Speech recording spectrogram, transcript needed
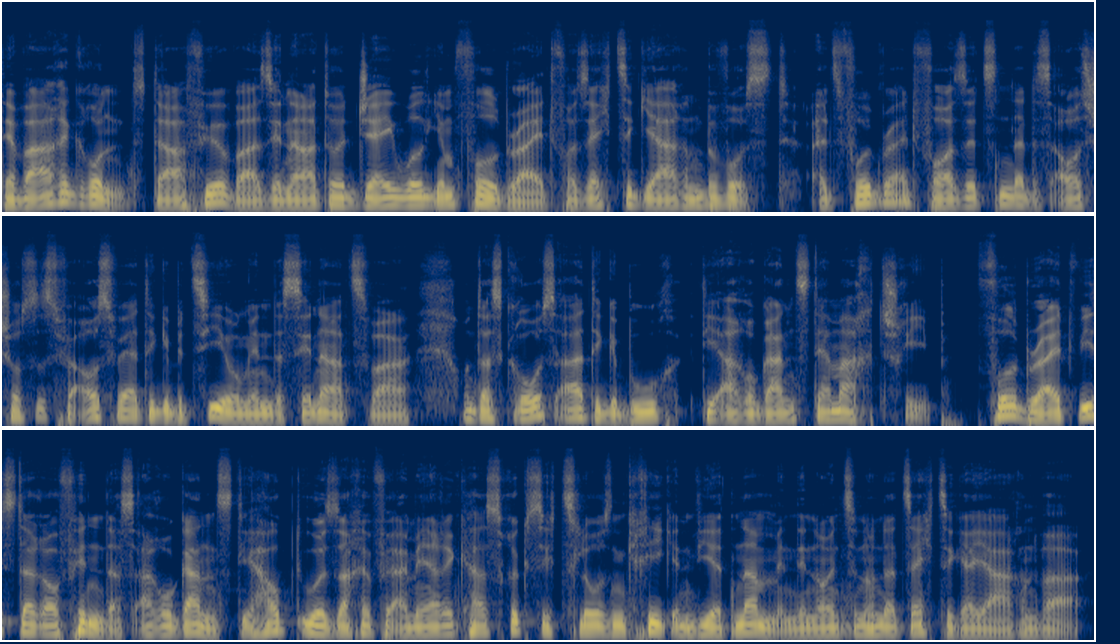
Der wahre Grund dafür war Senator J. William Fulbright vor 60 Jahren bewusst, als Fulbright Vorsitzender des Ausschusses für Auswärtige Beziehungen des Senats war und das großartige Buch Die Arroganz der Macht schrieb. Fulbright wies darauf hin, dass Arroganz die Hauptursache für Amerikas rücksichtslosen Krieg in Vietnam in den 1960er Jahren war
